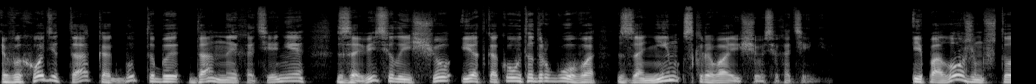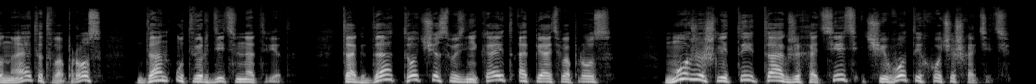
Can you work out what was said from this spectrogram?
Выходит так, как будто бы данное хотение зависело еще и от какого-то другого, за ним скрывающегося хотения. И положим, что на этот вопрос дан утвердительный ответ. Тогда тотчас возникает опять вопрос, можешь ли ты также хотеть, чего ты хочешь хотеть?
